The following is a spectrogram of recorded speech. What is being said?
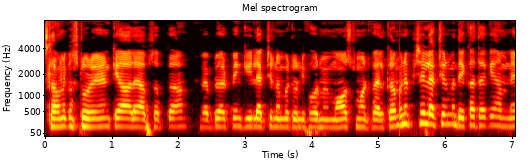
असलम स्टूडेंट क्या हाल है आप सबका? वेब डेवलपिंग की लेक्चर नंबर 24 में मोस्ट मोस्ट वेलकम हमने पिछले लेक्चर में देखा था कि हमने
